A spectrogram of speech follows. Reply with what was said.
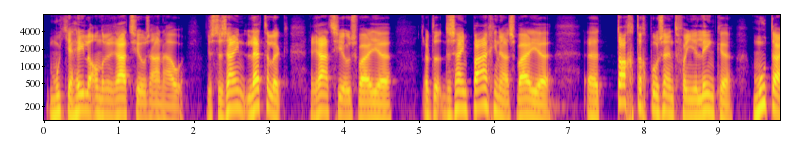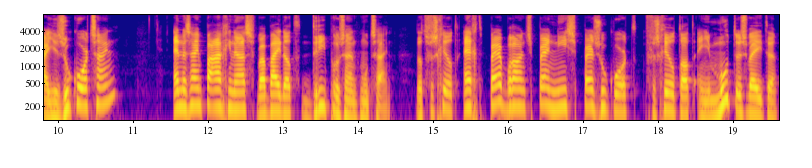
moet je hele andere ratio's aanhouden. Dus er zijn letterlijk ratio's waar je. Er zijn pagina's waar je uh, eh, 80% van je linken moet daar je zoekwoord zijn. En er zijn pagina's waarbij dat 3% moet zijn. Dat verschilt echt per branche, per niche, per zoekwoord verschilt dat. En je moet dus weten,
